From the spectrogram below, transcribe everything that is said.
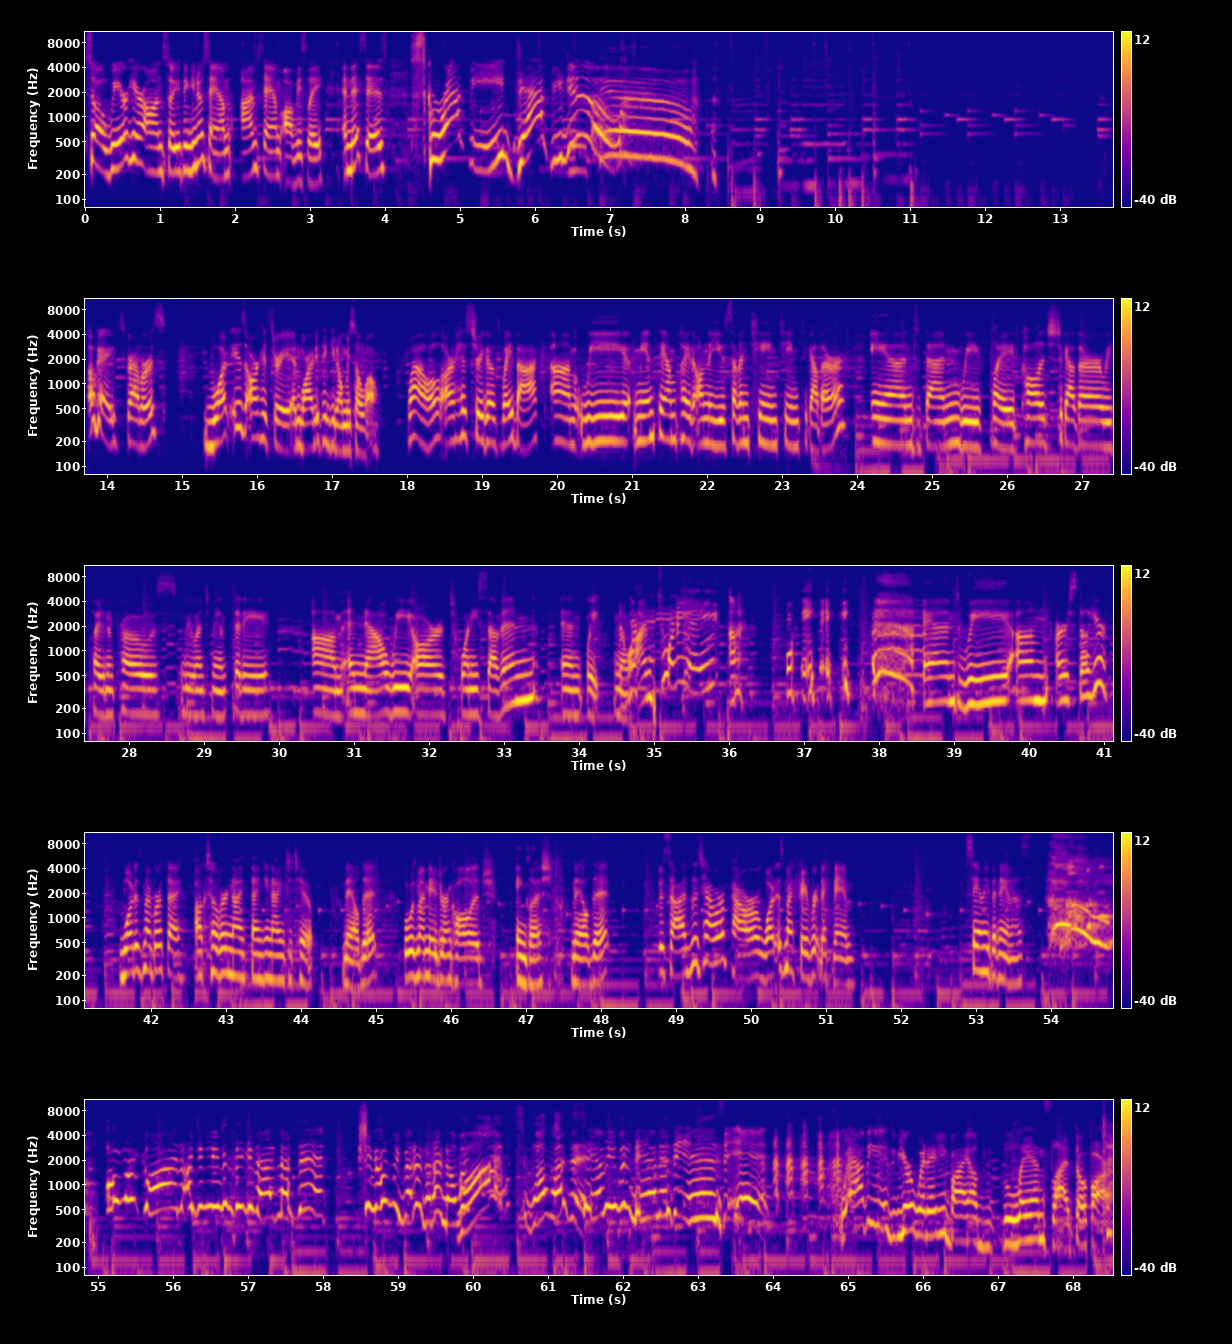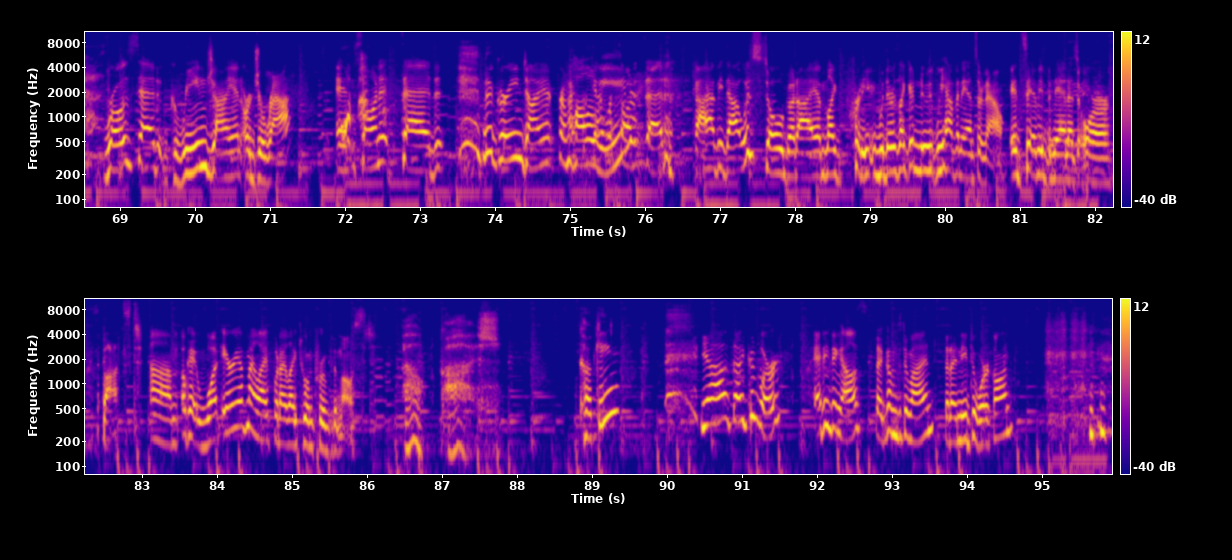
So we are here on So You Think You Know Sam. I'm Sam, obviously. And this is Scrappy Dappy Doo. Okay, Scrabbers, what is our history and why do you think you know me so well? Well, our history goes way back. Um, we, me and Sam played on the U17 team together, and then we've played college together. We've played in the pros. We went to Man City, um, and now we are 27. And wait, no, I'm 28. I'm 28, and we um, are still here. What is my birthday? October 9th, 1992. Nailed it. What was my major in college? English. Nailed it. Besides the Tower of Power, what is my favorite nickname? Sammy Bananas. oh my God! I didn't even think of that, and that's it. She knows me better than I know myself. What? What was it? Sammy Bananas is it. Abby, is you're winning by a landslide so far. Rose said green giant or giraffe. And Sonnett said the green giant from I Halloween. What Sonnett said. Abby, that was so good. I am like pretty. There's like a new. We have an answer now. It's Sammy Bananas or bust. Um, okay, what area of my life would I like to improve the most? Oh gosh. Cooking? Yeah, that could work. Anything else that comes to mind that I need to work on?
